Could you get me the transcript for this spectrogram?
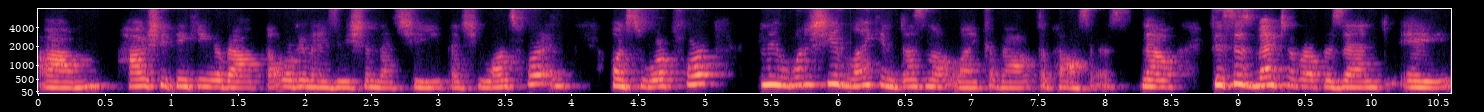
Um, how is she thinking about the organization that she that she wants for? And wants to work for, and then what does she like and does not like about the process? Now, this is meant to represent a,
